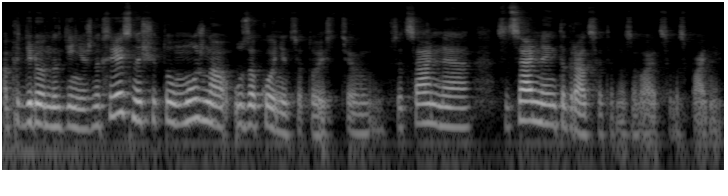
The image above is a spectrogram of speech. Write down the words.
определенных денежных средств на счету, можно узакониться, то есть э, социальная, социальная интеграция это называется в Испании.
